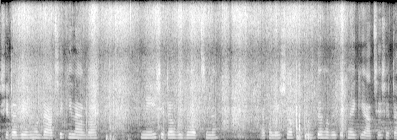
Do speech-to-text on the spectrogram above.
সেটা যে এর মধ্যে আছে কি না বা নেই সেটাও বুঝতে পারছি না। এখন এইসব খুঁজতে হবে কোথায় কি আছে সেটা।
